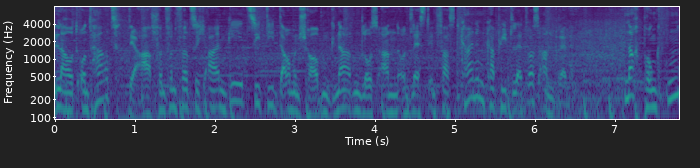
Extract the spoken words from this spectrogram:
Laut und hart, der A45 AMG zieht die Daumenschrauben gnadenlos an und lässt in fast keinem Kapitel etwas anbrennen. Nach Punkten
